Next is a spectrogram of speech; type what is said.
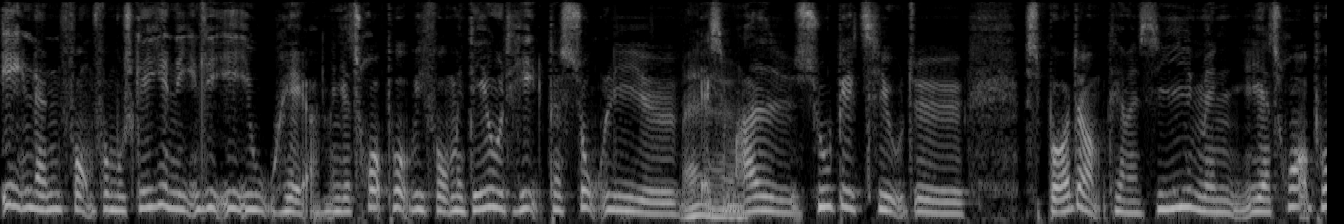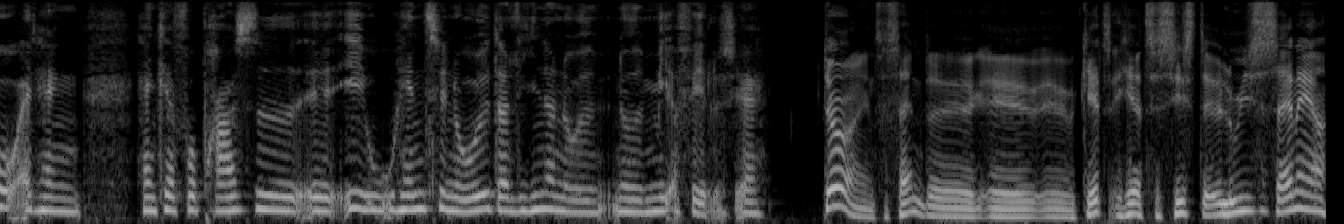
en eller anden form for, måske ikke en egentlig EU her, men jeg tror på, at vi får, men det er jo et helt personligt, øh, ja, ja. altså meget subjektivt øh, spot om, kan man sige, men jeg tror på, at han, han kan få presset øh, EU hen til noget, der ligner noget, noget mere fælles, ja. Det var en interessant øh, øh, gæt her til sidst. Louise Sandager,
